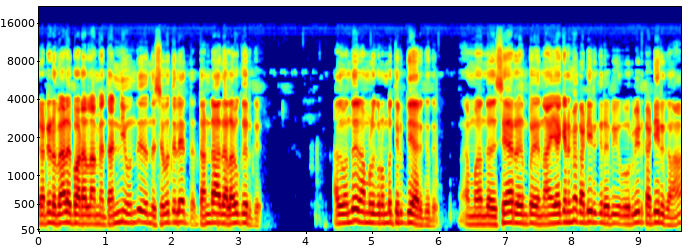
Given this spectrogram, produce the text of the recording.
கட்டிட வேலைப்பாடு எல்லாமே தண்ணி வந்து அந்த செவத்திலே தண்டாத அளவுக்கு இருக்குது அது வந்து நம்மளுக்கு ரொம்ப திருப்தியாக இருக்குது. நம்ம அந்த சேர் இப்போ நான் ஏற்கனவே கட்டியிருக்கிற வீ ஒரு வீடு கட்டியிருக்கிறேன்.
